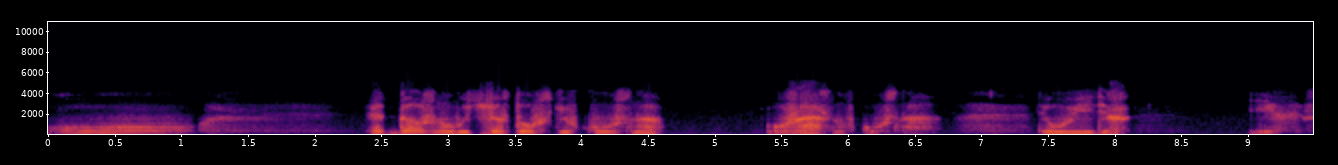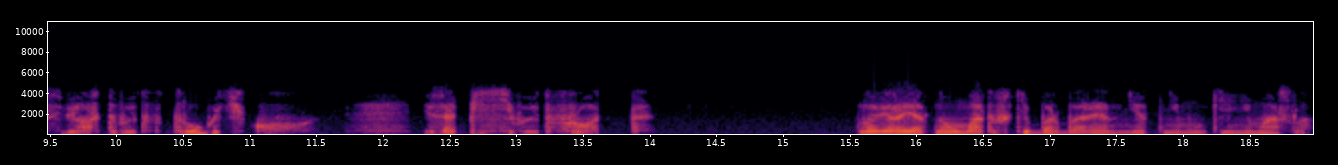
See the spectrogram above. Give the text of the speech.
О, это должно быть чертовски вкусно. Ужасно вкусно. Ты увидишь, их свертывают в трубочку и запихивают в рот. Но, вероятно, у матушки Барбарен нет ни муки, ни масла.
